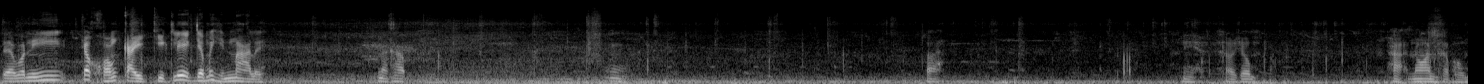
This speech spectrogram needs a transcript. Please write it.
แต่วันนี้เจ้าของไก่จิกเลขยังไม่เห็นมาเลยนะครับ ไปนี่ท่านชมพระนอนครับผม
